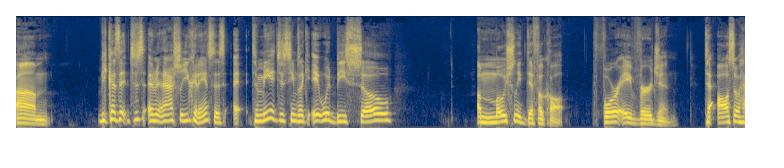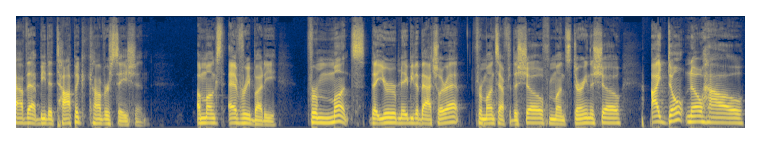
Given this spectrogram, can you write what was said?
Um, because it just, I mean, actually, you could answer this. Eh, To me, it just seems like it would be so emotionally difficult for a virgin to also have that be the topic of conversation amongst everybody for months that you're maybe the bachelorette, for months after the show, for months during the show. I don't know how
